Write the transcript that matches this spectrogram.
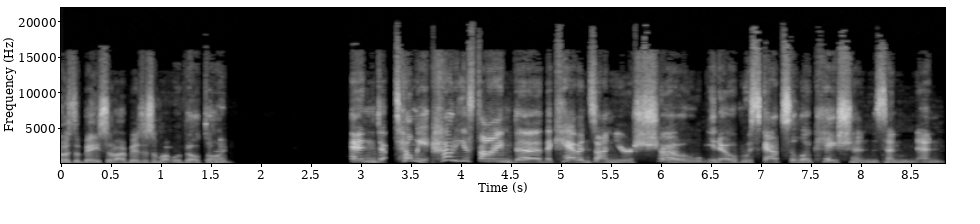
know, is the base of our business and what we're built on. And tell me, how do you find the the cabins on your show? You know, who scouts the locations and and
